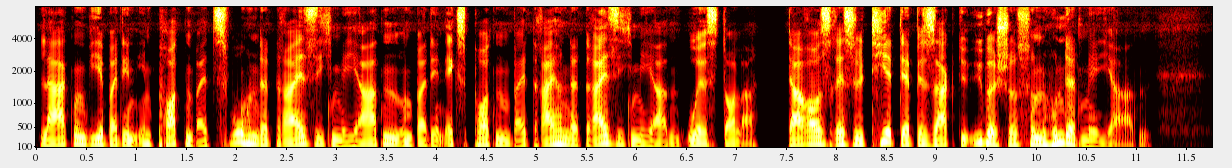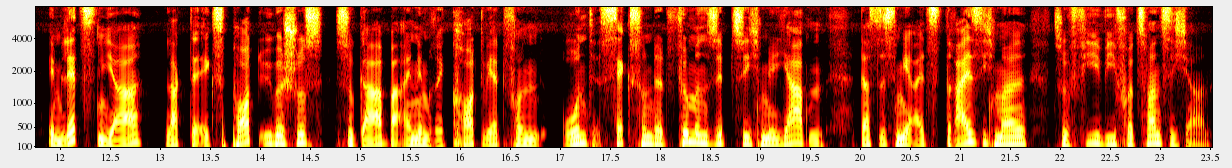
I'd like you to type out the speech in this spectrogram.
lagen wir bei den Importen bei 230 Milliarden und bei den Exporten bei 330 Milliarden US-Dollar. Daraus resultiert der besagte Überschuss von 100 Milliarden. Im letzten Jahr lag der Exportüberschuss sogar bei einem Rekordwert von rund 675 Milliarden. Das ist mehr als 30 Mal so viel wie vor 20 Jahren.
